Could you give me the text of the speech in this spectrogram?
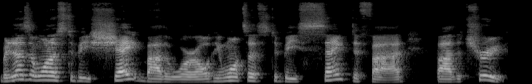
But He doesn't want us to be shaped by the world. He wants us to be sanctified by the truth.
